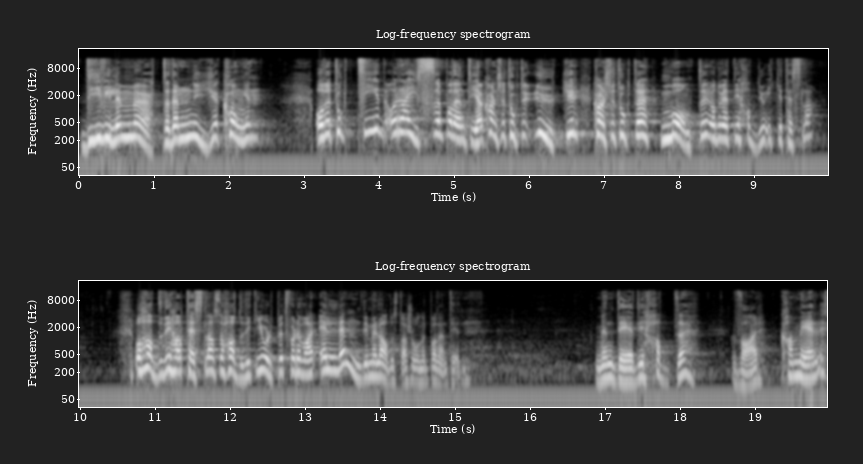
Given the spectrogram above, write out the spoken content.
De ville møte den nye kongen. Og det tok tid å reise på den tida. Kanskje tok det uker, kanskje tok det måneder. Og du vet, de hadde jo ikke Tesla. Og hadde de hatt Tesla, så hadde det ikke hjulpet, for det var elendig med ladestasjoner på den tiden. Men det de hadde, var kameler.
